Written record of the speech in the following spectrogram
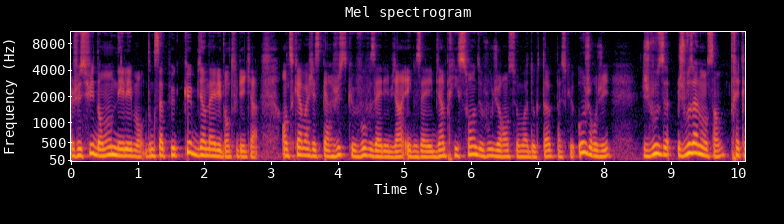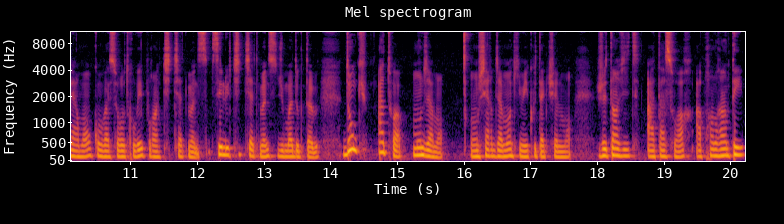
je suis dans mon élément. Donc ça peut que bien aller dans tous les cas. En tout cas, moi j'espère juste que vous, vous allez bien et que vous avez bien pris soin de vous durant ce mois d'octobre parce qu'aujourd'hui, je vous, je vous annonce hein, très clairement qu'on va se retrouver pour un Chit Chat Month. C'est le Chit Chat Month du mois d'octobre. Donc, à toi, mon diamant, mon cher diamant qui m'écoute actuellement, je t'invite à t'asseoir, à prendre un thé,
